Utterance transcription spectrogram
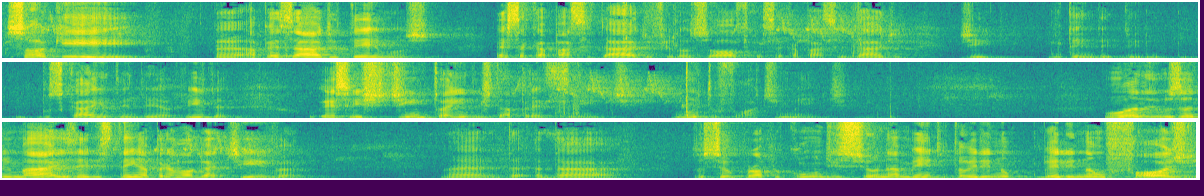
Só que, é, apesar de termos essa capacidade filosófica, essa capacidade de entender, de buscar entender a vida, esse instinto ainda está presente muito fortemente. Os animais eles têm a prerrogativa né, da, da, do seu próprio condicionamento. Então ele não, ele não foge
